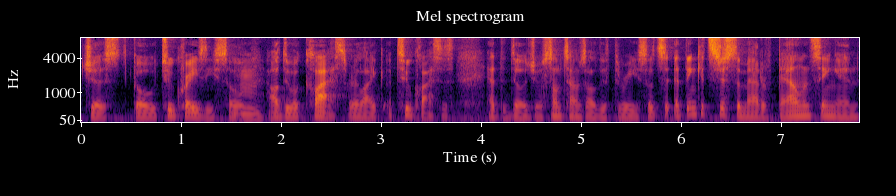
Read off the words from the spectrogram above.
just go too crazy. So I'll do a class or like two classes at the dojo. Sometimes I'll do three. So it's, I think it's just a matter of balancing and,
